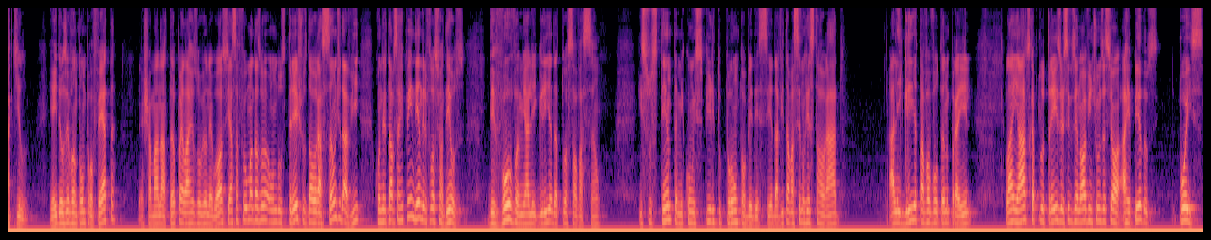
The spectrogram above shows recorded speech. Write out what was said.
Aquilo. E aí Deus levantou um profeta, né, chamar Natan para ir lá resolver o negócio. E essa foi uma das, um dos trechos da oração de Davi, quando ele estava se arrependendo. Ele falou assim: ó, Deus, devolva-me a alegria da tua salvação e sustenta-me com o espírito pronto a obedecer. Davi estava sendo restaurado, a alegria estava voltando para ele. Lá em Atos capítulo 3, versículo 19 e 21 diz assim: ó, arrependam-se, pois,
